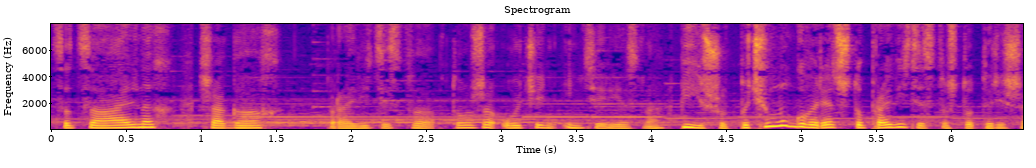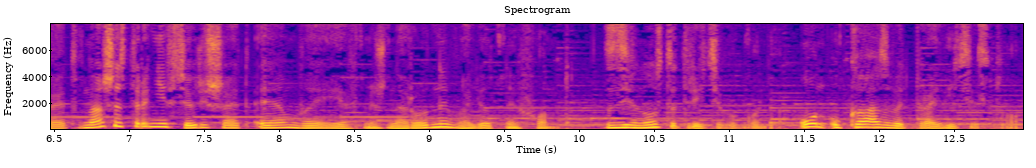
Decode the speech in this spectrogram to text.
социальных шагах правительство тоже очень интересно пишут. Почему говорят, что правительство что-то решает? В нашей стране все решает МВФ, Международный валютный фонд, с 93 -го года. Он указывает правительству,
